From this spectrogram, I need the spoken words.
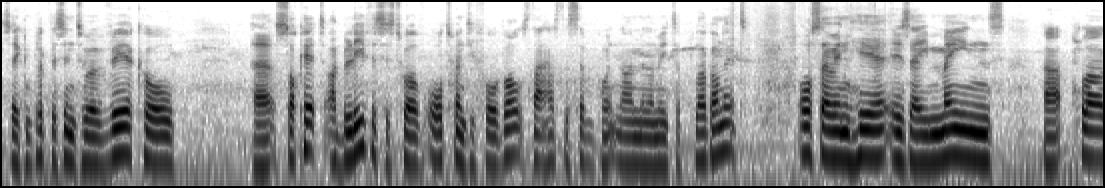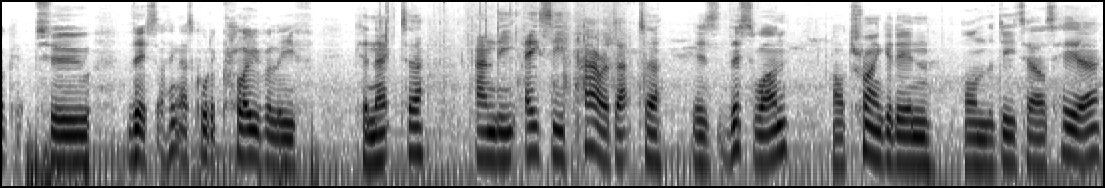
so you can plug this into a vehicle uh, socket. I believe this is 12 or 24 volts. That has the 7.9 millimeter plug on it. Also in here is a mains uh, plug to this. I think that's called a cloverleaf connector. And the AC power adapter is this one. I'll try and get in on the details here.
